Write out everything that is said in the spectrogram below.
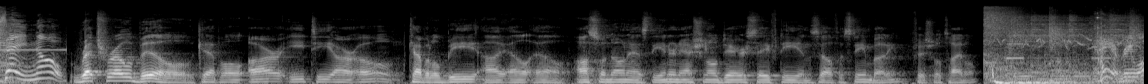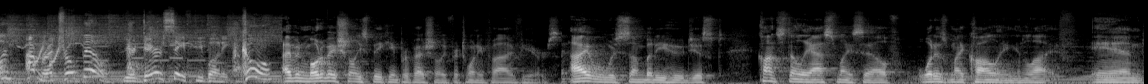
Say no! Retro Bill, capital R E T R O, capital B I L L, also known as the International DARE Safety and Self Esteem Buddy, official title. Everyone, I'm Retro Bill, your Dare Safety Buddy. Cool. I've been motivationally speaking professionally for 25 years. I was somebody who just constantly asked myself, what is my calling in life? And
